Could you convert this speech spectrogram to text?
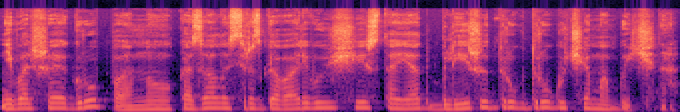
Небольшая группа, но, казалось, разговаривающие стоят ближе друг к другу, чем обычно.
